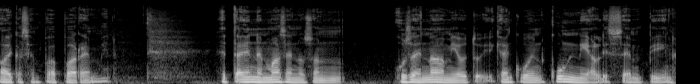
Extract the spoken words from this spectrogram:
aikaisempaa paremmin. Että ennen masennus on usein naamioitu ikään kuin kunniallisempiin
